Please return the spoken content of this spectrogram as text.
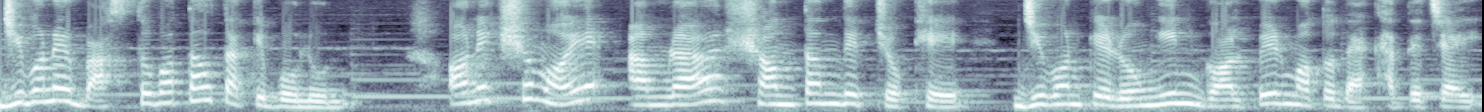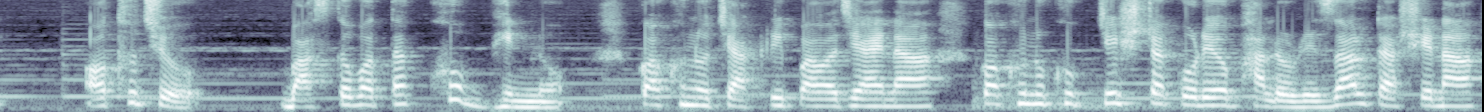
জীবনের বাস্তবতাও তাকে বলুন অনেক সময় আমরা সন্তানদের চোখে জীবনকে রঙিন গল্পের মতো দেখাতে চাই। অথচ বাস্তবতা খুব ভিন্ন। কখনো চাকরি পাওয়া যায় না, কখনো খুব চেষ্টা করেও ভালো রেজাল্ট আসে না,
